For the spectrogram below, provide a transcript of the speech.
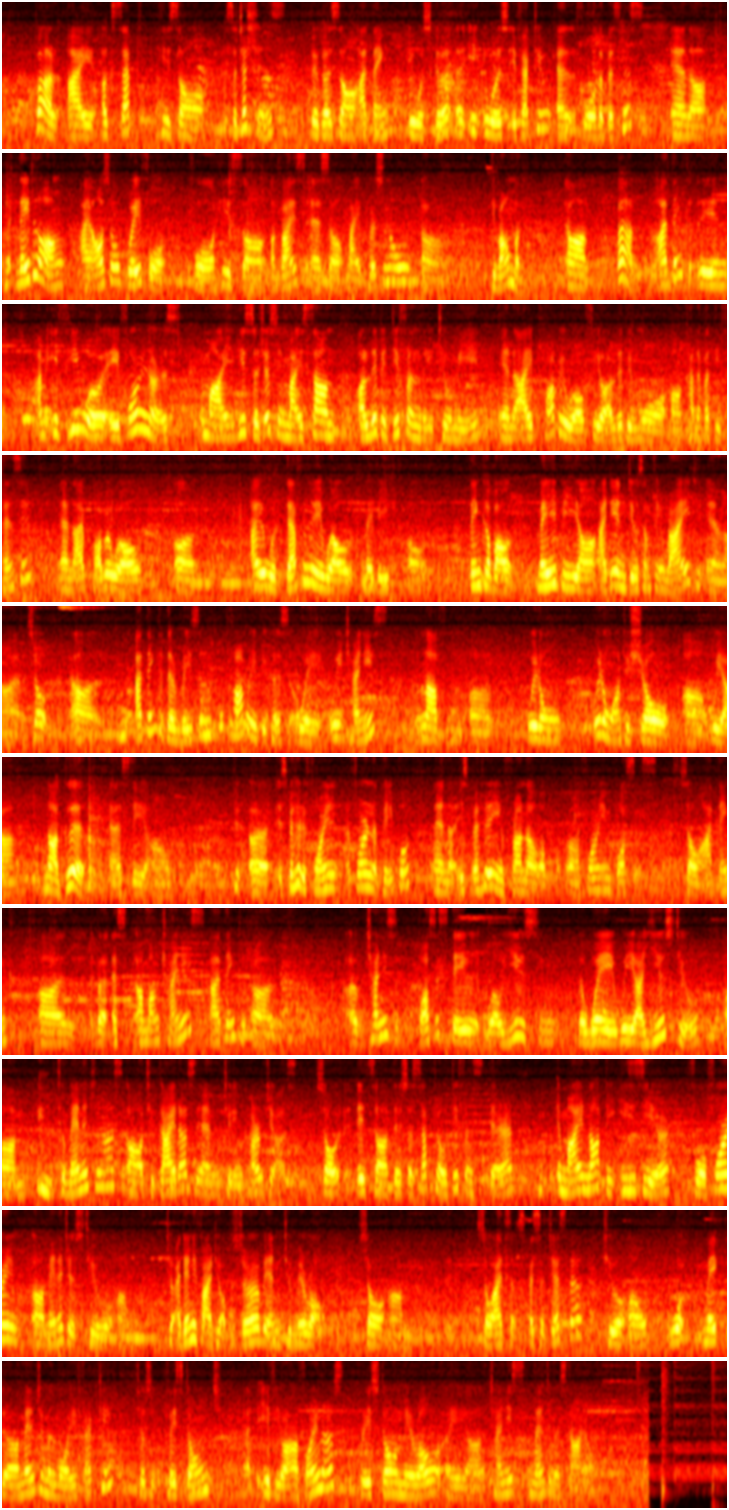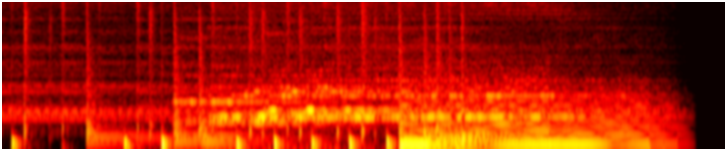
but I accept his uh, suggestions because uh, I think it was good, uh, it, it, was effective for the business. And later on, I also grateful for his advice as my personal development. but I think in, I mean, if he were a foreigner, my, his suggestion might sound a little bit differently to me, and I probably will feel a little bit more uh, kind of a defensive, and I probably will uh, I would definitely will maybe uh, think about maybe uh, I didn't do something right, and uh, so uh, I think the reason probably because we we Chinese love uh, we don't we don't want to show we are not good as the especially foreign foreign people and especially in front of foreign bosses. So I think, but as among Chinese, I think uh, Chinese bosses, they will use the way we are used to um, to manage us or to guide us and to encourage us. So it's uh, there's a subtle difference there. It might not be easier for foreign uh, managers to um, to identify, to observe, and to mirror. So. Um, so I, su I suggest that to uh, make the management more effective. Just please don't uh, if you are foreigners, please don't mirror a uh, Chinese management style.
